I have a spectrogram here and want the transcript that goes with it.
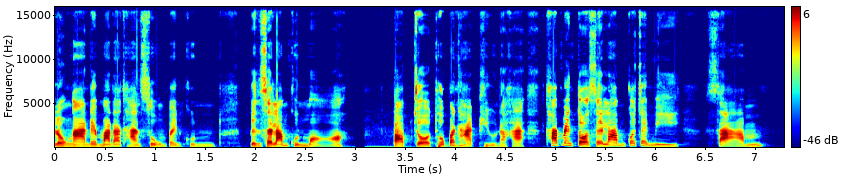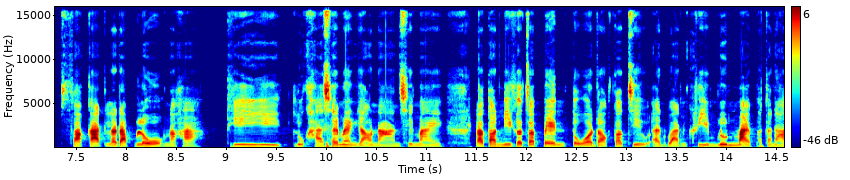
โรงงานได้มาตรฐานสูงเป็นคุณเป็นเซรั่มคุณหมอ ตอบโจทย์ทุกปัญหาผิวนะคะ ถ้าเป็นตัวเซรั่มก็จะมี 3 สกัดระดับโลกนะคะ ที่ลูกค้าใช้มาอย่างยาวนานใช่ไหม แล้วตอนนี้ก็จะเป็นตัวดรจิวแอดวานซ์ครีมรุ่นใหม่พัฒนา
